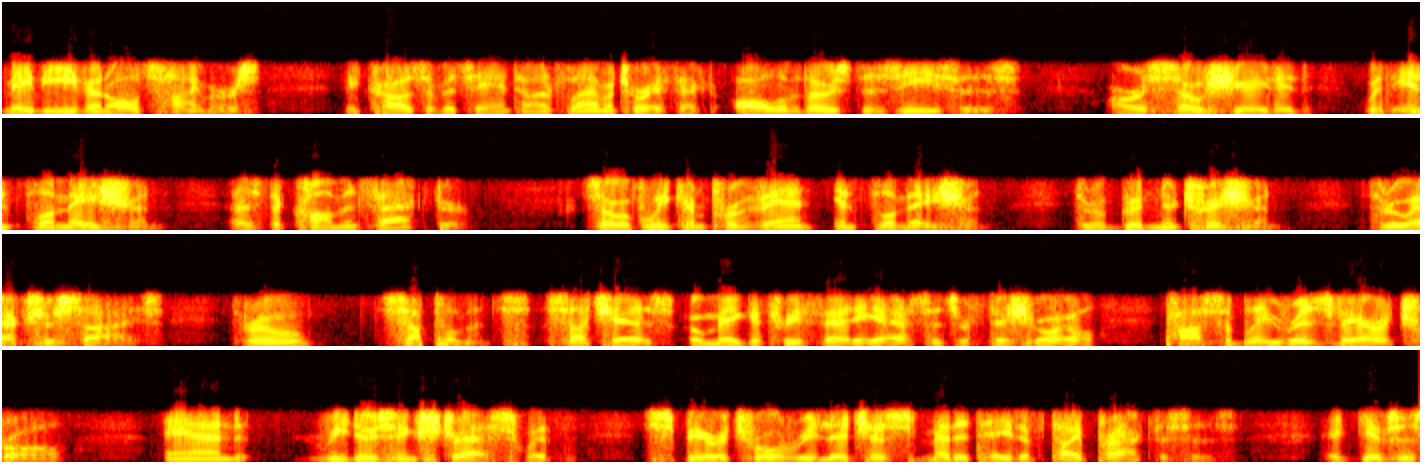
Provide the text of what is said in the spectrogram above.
maybe even Alzheimer's because of its anti inflammatory effect. All of those diseases are associated with inflammation as the common factor. So, if we can prevent inflammation through good nutrition, through exercise, through supplements such as omega 3 fatty acids or fish oil, possibly resveratrol, and reducing stress with spiritual, religious, meditative type practices, it gives us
